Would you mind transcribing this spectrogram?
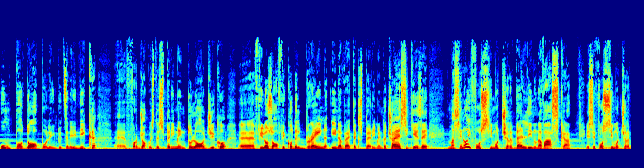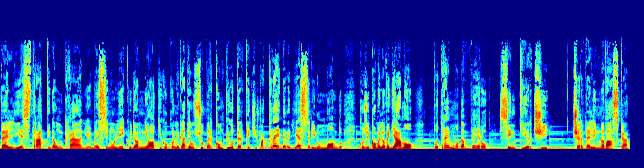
un po' dopo le intuizioni di Dick, eh, forgiò questo esperimento logico, eh, filosofico del Brain in a Vat Experiment, cioè si chiese ma se noi fossimo cervelli in una vasca e se fossimo cervelli estratti da un cranio e messi in un liquido amniotico collegati a un supercomputer che ci fa credere di essere in un mondo così come lo vediamo, potremmo davvero sentirci cervelli in una vasca?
